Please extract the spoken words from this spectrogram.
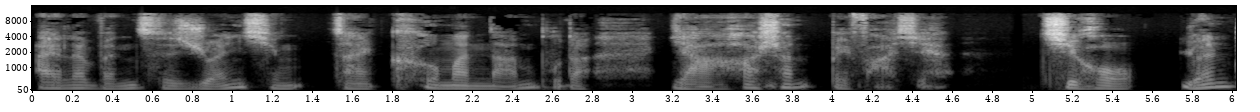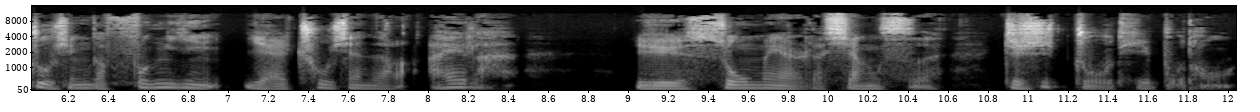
埃兰文字原型在克曼南部的雅哈山被发现，其后圆柱形的封印也出现在了埃兰，与苏美尔的相似，只是主题不同。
